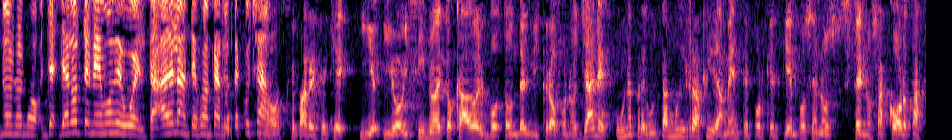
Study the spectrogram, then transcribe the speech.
No, no, no, ya, lo tenemos de vuelta. Adelante, Juan Carlos, te escuchamos. No, es que parece que, y, hoy sí no he tocado el botón del micrófono. Janet, una pregunta muy rápidamente, porque el tiempo se nos, se nos acorta.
